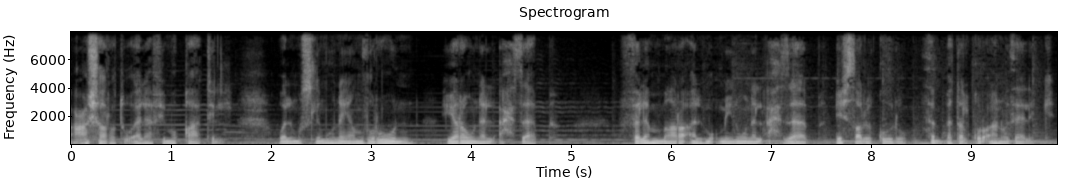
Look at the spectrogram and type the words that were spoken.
عشرة ألاف مقاتل والمسلمون ينظرون يرون الأحزاب. فلما رأى المؤمنون الأحزاب إيش صار يقولوا؟ ثبت القرآن ذلك.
